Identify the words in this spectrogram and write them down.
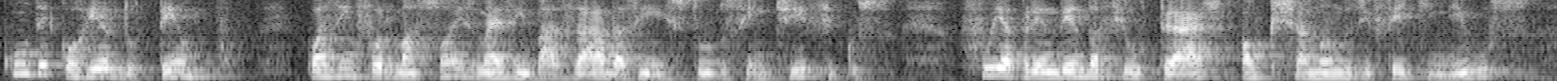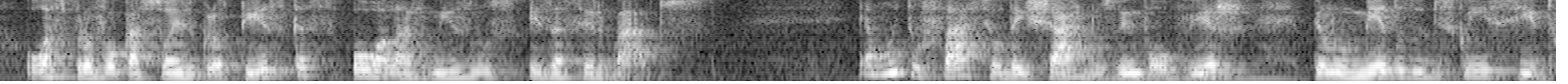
Com o decorrer do tempo, com as informações mais embasadas em estudos científicos, fui aprendendo a filtrar ao que chamamos de fake news ou as provocações grotescas ou alarmismos exacerbados. É muito fácil deixar-nos envolver pelo medo do desconhecido,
